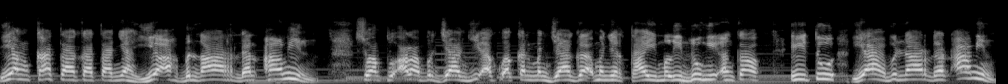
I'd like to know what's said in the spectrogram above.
yang kata-katanya ya benar dan amin. Sewaktu Allah berjanji aku akan menjaga, menyertai, melindungi engkau, itu ya benar dan amin.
